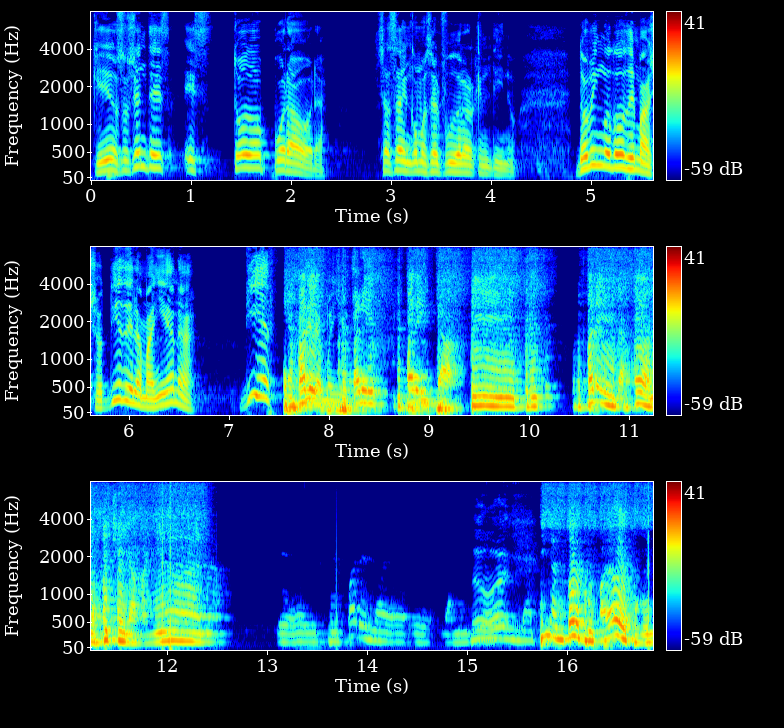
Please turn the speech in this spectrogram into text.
queridos oyentes, es todo por ahora. Ya saben cómo es el fútbol argentino. Domingo 2 de mayo, 10 de la mañana. 10 de la Prepare, mañana. prepare, prepare el café, pre- prepare el asado a las 8 de la mañana. eh, preparen la, eh, la No, merienda, tengan todo preparado porque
